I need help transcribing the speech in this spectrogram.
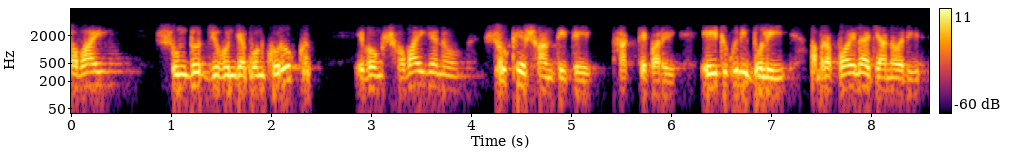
সবাই সুন্দর জীবনযাপন করুক, এবং সবাই যেন সুখে শান্তিতে থাকতে পারে। এইটুকুনি বলেই আমরা পয়লা জানুয়ারির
